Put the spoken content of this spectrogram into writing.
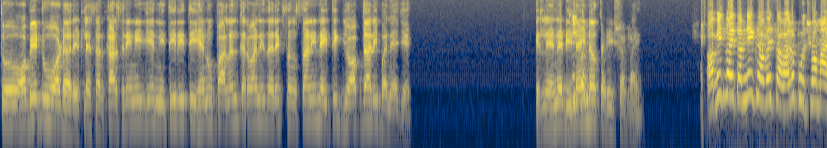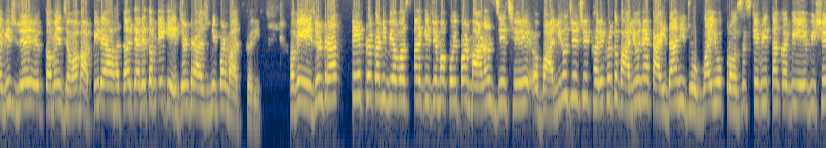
તો ઓબે ટુ ઓર્ડર એટલે સરકારશ્રીની જે નીતિ રીતિ એનું પાલન કરવાની દરેક સંસ્થાની નૈતિક જવાબદારી બને છે. એટલે એને ડિનાય ન કરી શકાય. અમિતભાઈ, તમને એક હવે સવાલો પૂછવા માંગીશ, જે તમે જવાબ આપી રહ્યા હતા, ત્યારે તમે એક એજન્ટ રાજની પણ વાત કરી. હવે એજન્ટ રાજ એ પ્રકારની વ્યવસ્થા કે જેમાં કોઈ પણ માણસ જે છે, વાલીઓ જે છે, ખરેખર તો વાલીઓને કાયદાની જોગવાઈઓ પ્રોસેસ કેવી રીતના કરવી એ વિશે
